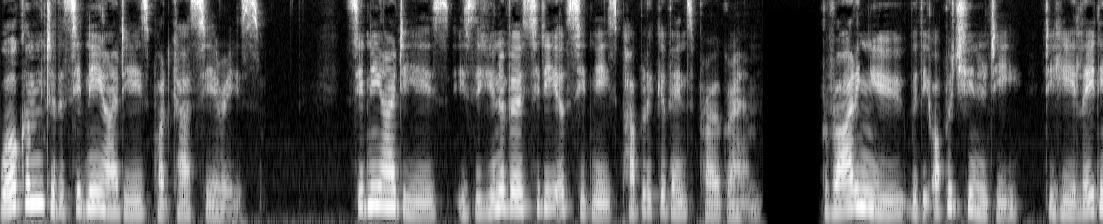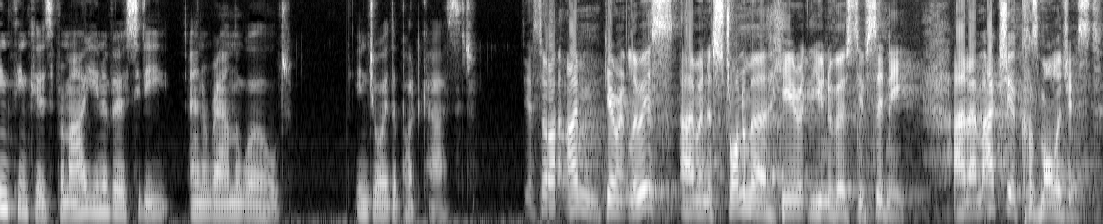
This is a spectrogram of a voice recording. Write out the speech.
Welcome to the Sydney Ideas podcast series. Sydney Ideas is the University of Sydney's public events program, providing you with the opportunity to hear leading thinkers from our university and around the world. Enjoy the podcast. Yeah, so I'm Geraint Lewis. I'm an astronomer here at the University of Sydney, and I'm actually a cosmologist.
